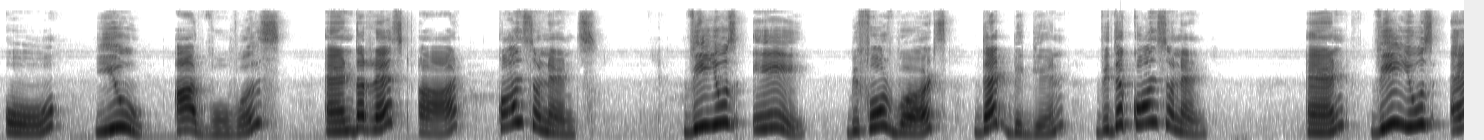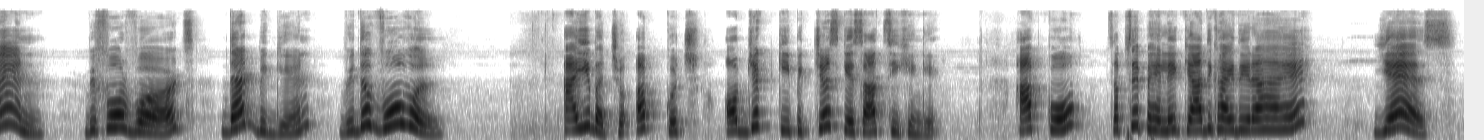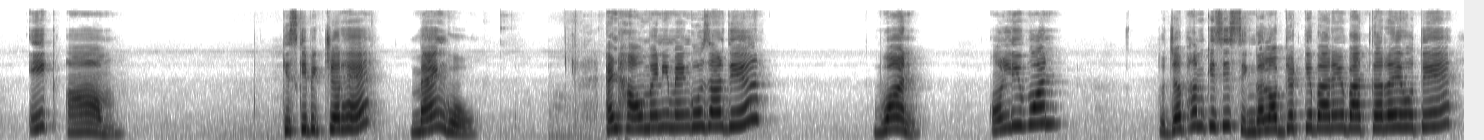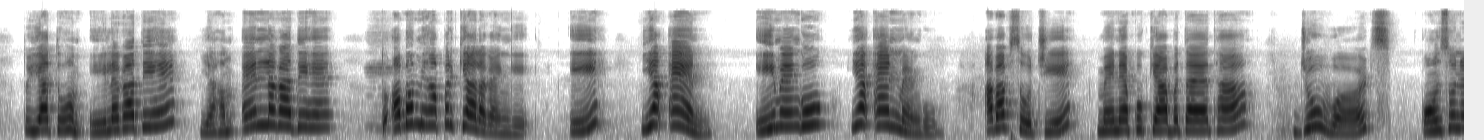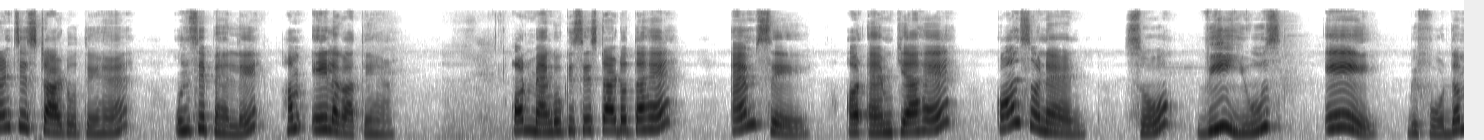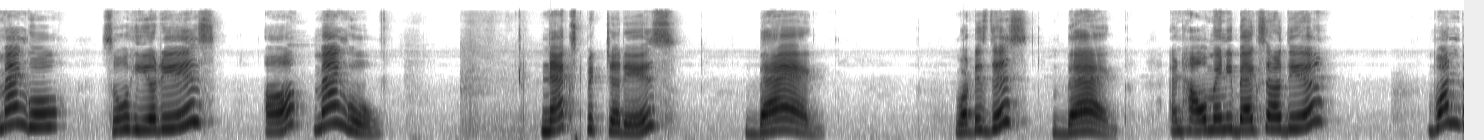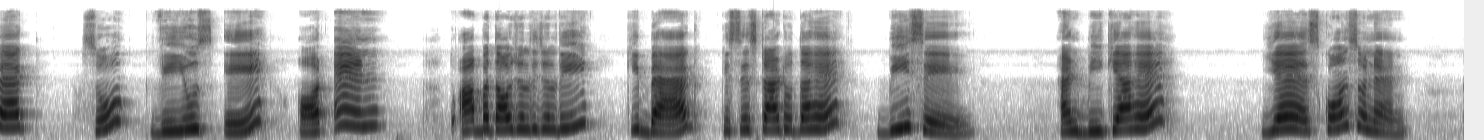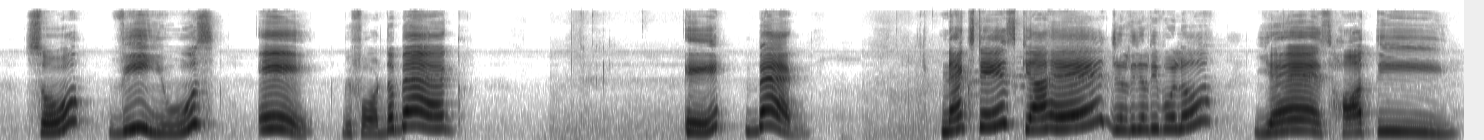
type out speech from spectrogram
O U are vowels. And the rest are consonants. We use A before words that begin with a consonant and we use N before words that begin with a vowel. आइए बच्चों अब कुछ object की pictures के साथ सीखेंगे आपको सबसे पहले क्या दिखाई दे रहा है यस yes, एक आम किसकी पिक्चर है mango and how many mangoes are there one only one तो जब हम किसी सिंगल ऑब्जेक्ट के बारे में बात कर रहे होते हैं तो या तो हम ए लगाते हैं, या हम एन लगाते हैं। तो अब हम यहाँ पर क्या लगाएँगे? ए या एन ए मैंगो या एन मैंगो अब आप सोचिए, मैंने आपको क्या बताया था? जो वर्ड्स कॉन्सोनेंट से स्टार्ट होते हैं, उनसे पहले हम ए लगाते हैं। और मैंगो किससे स्टार्ट होता है? एम से। और एम क्या है? Consonant so we use A before the mango so here is a mango next picture is bag what is this? Bag. And how many bags are there? One bag. So, we use a और an तो आप बताओ जल्दी जल्दी कि bag किससे start होता है? बी से। एंड बी क्या है? Yes consonant so we use A before the bag a bag next is क्या है? जल्दी जल्दी बोलो। यस हाथी.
